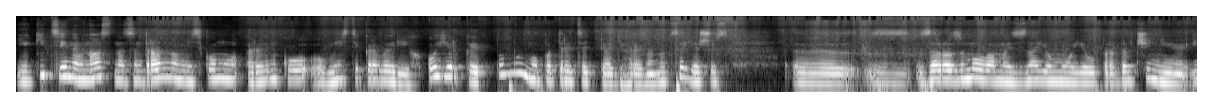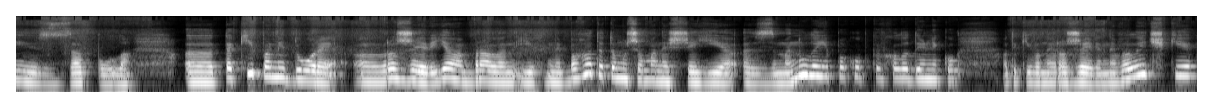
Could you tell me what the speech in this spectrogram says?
Які ціни в нас на центральному міському ринку у місті Кривий Ріг? Огірки, по-моєму, по 35 гривень. Оце я щось е, за розмовами з знайомою продавчинею і забула. Е, Такі помідори е, рожеві. Я брала їх небагато, тому що в мене ще є з минулої покупки в холодильнику. Отакі вони рожеві невеличкі,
